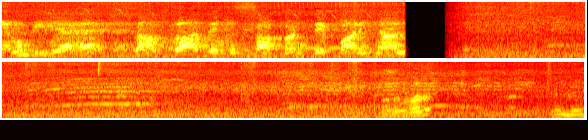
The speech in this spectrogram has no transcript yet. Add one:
ਛੂਹ ਵੀ ਲਿਆ ਹੈ ਤਾਂ ਬਾਅਦ ਵਿੱਚ ਸਾਬਣ ਤੇ ਪਾਣੀ ਨਾਲ ਓਵਰ ਚਲੋ।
